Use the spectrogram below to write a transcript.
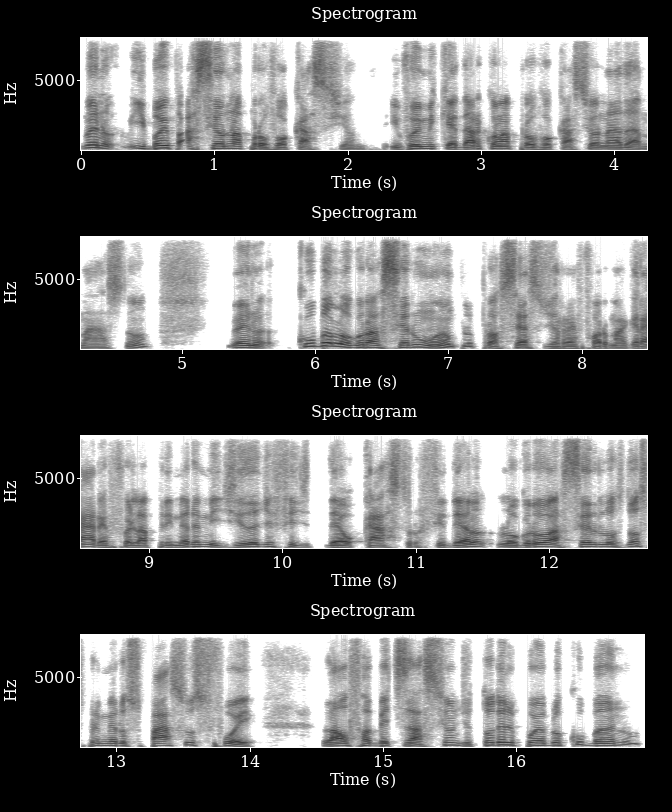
Bueno, e vou fazer uma provocação, e vou me quedar com a provocação nada mais, não? Bueno, Cuba logrou fazer um amplo processo de reforma agrária, foi a primeira medida de Fidel Castro. Fidel logrou fazer os dois primeiros passos, foi a alfabetização de todo o povo cubano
